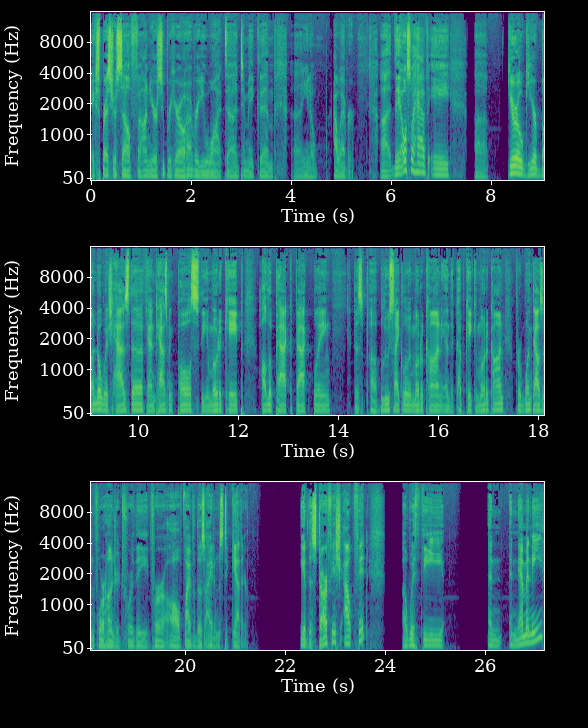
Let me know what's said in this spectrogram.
express yourself on your superhero however you want uh, to make them uh, you know however. Uh, they also have a uh, hero gear bundle which has the phantasmic pulse, the emota cape, hollow pack back bling this uh, blue cyclo emoticon and the cupcake emoticon for 1400 for the for all five of those items together you have the starfish outfit uh, with the an anemone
